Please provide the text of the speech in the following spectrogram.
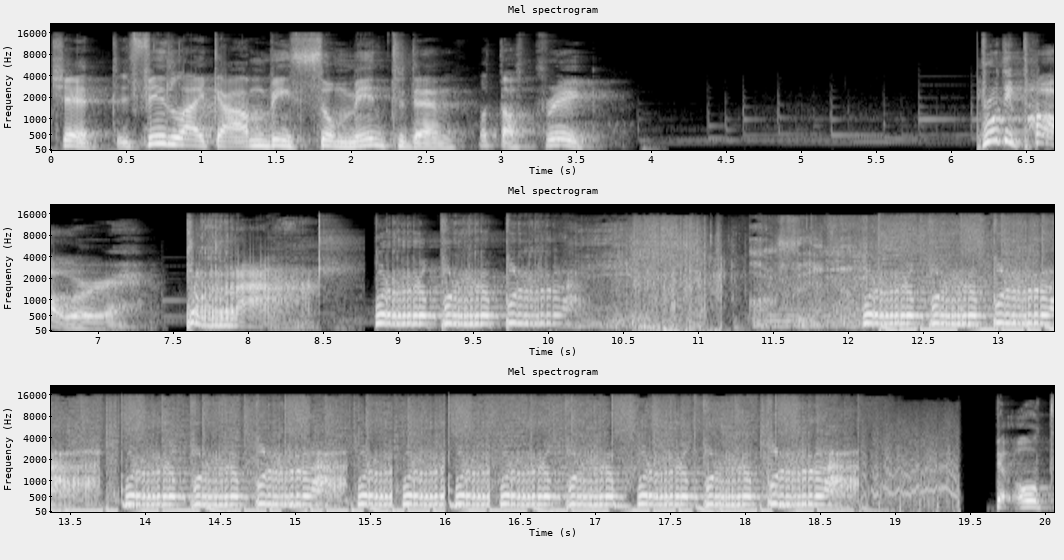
Shit, it feels like uh, I'm being so mean to them. What the freak? Brody power! Brrrah! Brrrah, brrrah, brrrah! The old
